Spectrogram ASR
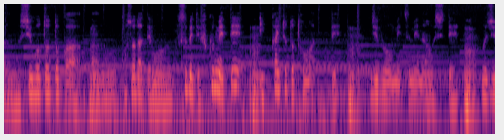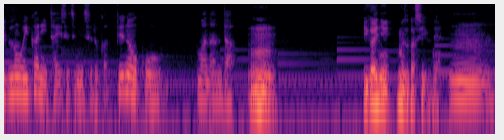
あの仕事とか、うん。あの子育ても全て含めてうん。一回ちょっと止まってうん。自分を見つめ直してうん。もう自分をいかに大切にするかっていうのをこう学んだ。うん。意外に難しいよね。うん。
